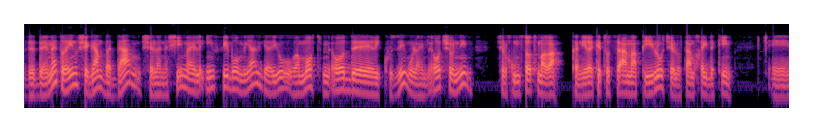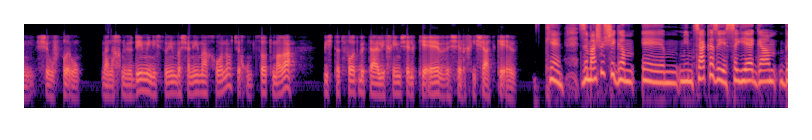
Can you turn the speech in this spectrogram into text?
ובאמת ראינו שגם בדם של הנשים האלה עם פיברומיאלגיה היו רמות מאוד ריכוזים, אולי מאוד שונים, של חומצות מרה, כנראה כתוצאה מהפעילות של אותם חיידקים שהופרעו. ואנחנו יודעים מניסויים בשנים האחרונות שחומצות מרה משתתפות בתהליכים של כאב ושל חישת כאב. כן, זה משהו שגם אה, ממצא כזה יסייע גם, ב,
